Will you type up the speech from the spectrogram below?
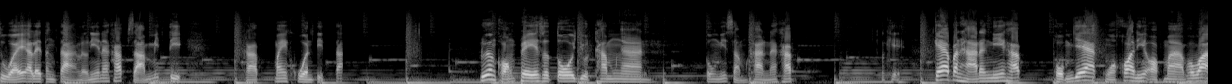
สวยๆ อะไรต่างๆ เหล่านี้นะครับ 3 มิติครับไม่ควรติดตั้ง เรื่องของ Play Store หยุดทำงาน ตรงนี้สำคัญนะครับโอเคแก้ปัญหาดังนี้ครับ ผมแยกหัวข้อนี้ออกมา เพราะว่า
